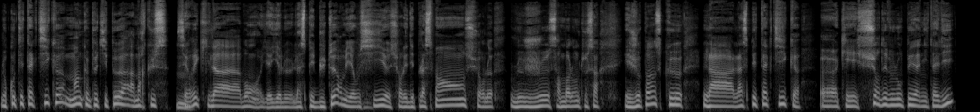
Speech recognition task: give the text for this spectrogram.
le côté tactique manque un petit peu à Marcus. C'est hmm. vrai qu'il a, bon, il y a, l'aspect buteur, mais il y a aussi euh, sur les déplacements, sur le, le, jeu sans ballon, tout ça. Et je pense que l'aspect tactique qui est surdéveloppé en Italie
